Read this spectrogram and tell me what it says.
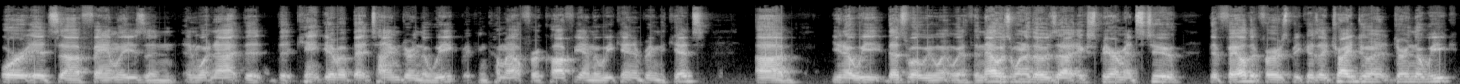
or it's uh, families and and whatnot that that can't give up that time during the week, but can come out for a coffee on the weekend and bring the kids. Uh, you know, we that's what we went with, and that was one of those uh, experiments too that failed at first because I tried doing it during the week,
